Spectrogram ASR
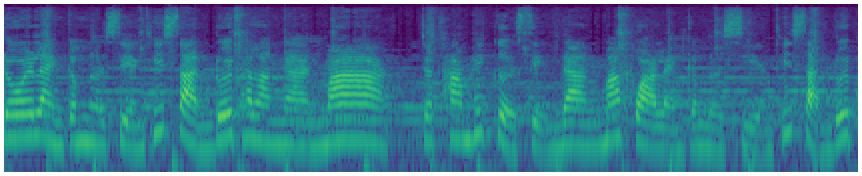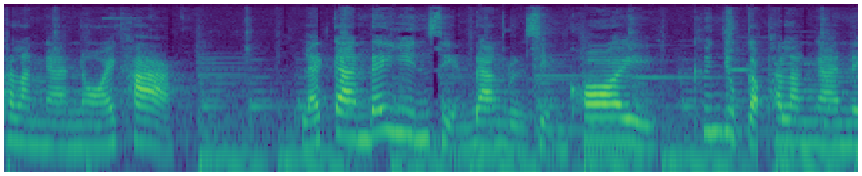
โดยแหล่งกำเนิดเสียงที่สั่นด้วยพลังงานมาก จะทำให้เกิดเสียงดังมากกว่าแหล่งกำเนิดเสียงที่สั่นด้วยพลังงานน้อยค่ะ และการได้ยินเสียงดังหรือเสียงค่อย ขึ้นอยู่กับพลังงานใน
